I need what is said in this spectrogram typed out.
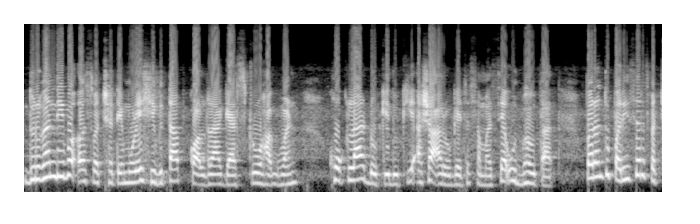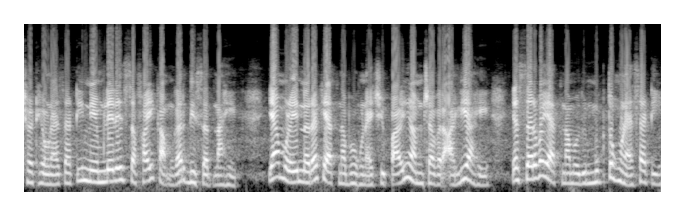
दुर्गंधी व अस्वच्छतेमुळे हिवताप कॉलरा गॅस्ट्रो हागवण खोकला डोकेदुखी अशा आरोग्याच्या समस्या उद्भवतात. परंतु परिसर स्वच्छ ठेवण्यासाठी नेमलेले सफाई कामगार दिसत नाहीत. यामुळे नरक यातना भोगण्याची पाळी आमच्यावर आली आहे. या सर्व यातनामधून मुक्त होण्यासाठी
